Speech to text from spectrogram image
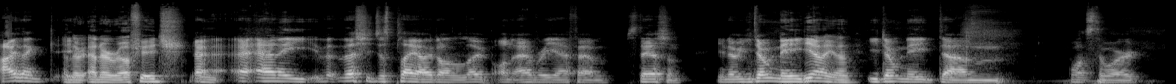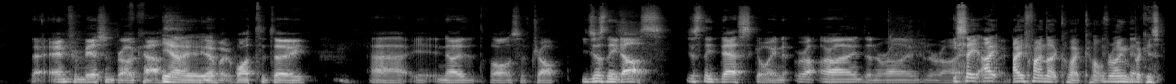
I think in their inner refuge. a- any this should just play out on a loop on every FM station. You know, you don't need yeah, yeah, you don't need um what's the word Uh, information broadcast. Yeah, yeah, you know, yeah. but what to do uh now that the bombs have dropped. You just need us. You just need this going around and around and around. You see, I. I find that quite comforting because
